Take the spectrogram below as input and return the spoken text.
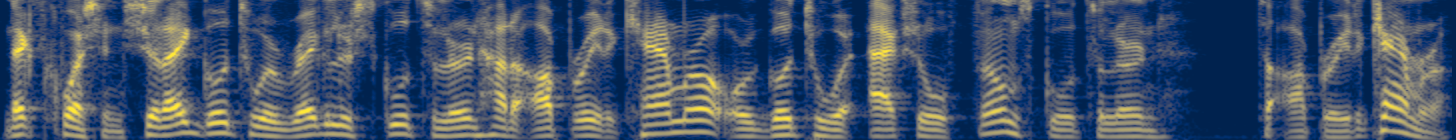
Next question Should I go to a regular school to learn how to operate a camera or go to an actual film school to learn to operate a camera?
